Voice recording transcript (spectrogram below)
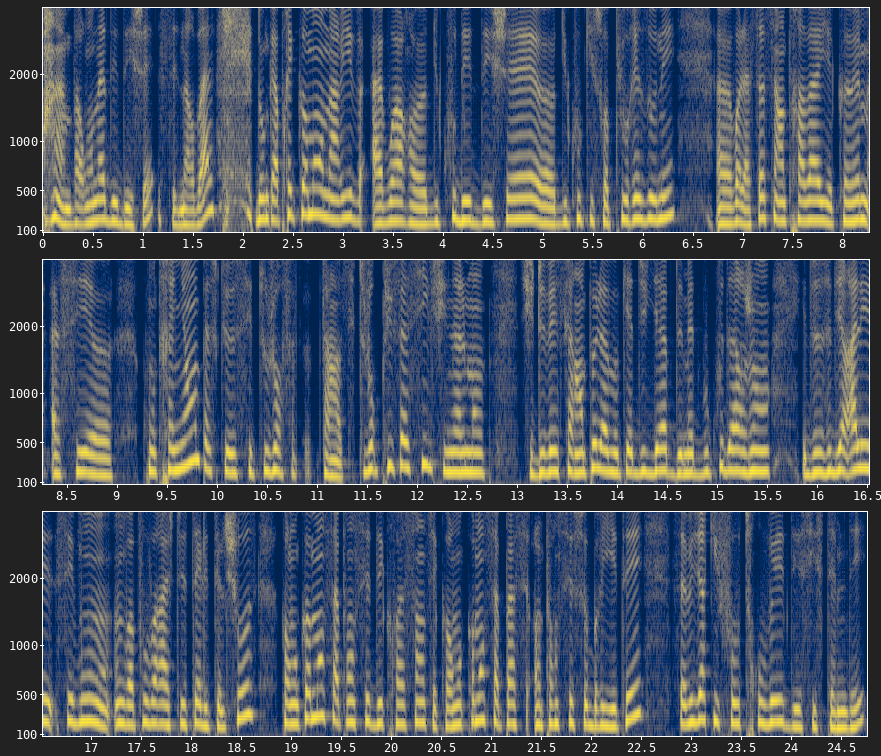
bah, on a des déchets, c'est normal. Donc après, comment on arrive à avoir euh, du coup des déchets euh, du coup qui soient plus raisonnés euh, Voilà, ça c'est un travail quand même assez contraignant parce que c'est toujours, enfin c'est toujours plus facile finalement. Si je devais faire un peu l'avocat du diable, de mettre beaucoup d'argent et de se dire allez c'est bon, on va pouvoir acheter telle et telle chose. Quand on commence à penser décroissance et quand on commence à, à penser sobriété, ça veut dire qu'il faut trouver des systèmes D.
